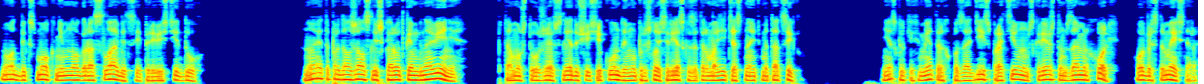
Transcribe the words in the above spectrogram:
Нотбек смог немного расслабиться и перевести дух. Но это продолжалось лишь короткое мгновение, потому что уже в следующую секунду ему пришлось резко затормозить и остановить мотоцикл. В нескольких метрах позади с противным скрежетом замер Хорх, оберста Мейснера,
